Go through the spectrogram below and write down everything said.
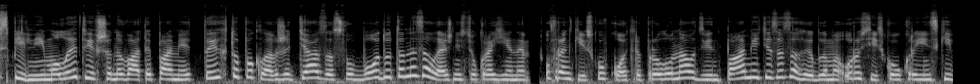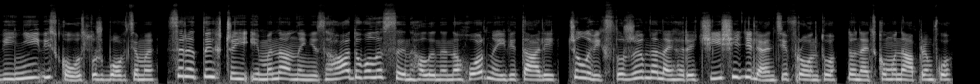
Спільній молитві вшанувати пам'ять тих, хто поклав життя за свободу та незалежність України. У Франківську вкотре пролунав дзвін пам'яті за загиблими у російсько-українській війні військовослужбовцями. Серед тих, чиї імена нині згадували син Галини Нагорної Віталій. Чоловік служив на найгарячішій ділянці фронту Донецькому напрямку,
